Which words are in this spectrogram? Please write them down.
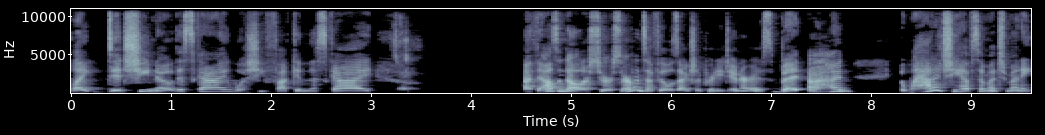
Like, did she know this guy? Was she fucking this guy? A thousand dollars to her servants, I feel, was actually pretty generous. But a hun- how did she have so much money?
